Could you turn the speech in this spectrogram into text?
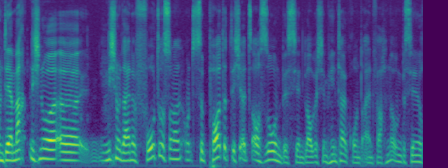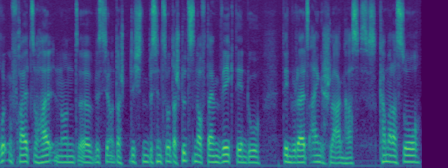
und der macht nicht nur, äh, nicht nur deine Fotos, sondern und supportet dich jetzt auch so ein bisschen, glaube ich, im Hintergrund einfach, ne? um ein bisschen den Rücken frei zu halten und äh, bisschen dich ein bisschen zu unterstützen auf deinem Weg, den du, den du da jetzt eingeschlagen hast. Kann man das so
